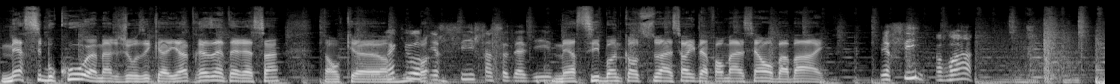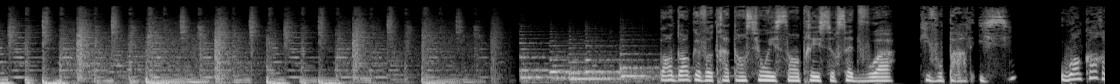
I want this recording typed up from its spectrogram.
Merci beaucoup, Marie-Josée Caillat. Très intéressant. Donc, euh, merci, François David. Merci. Bonne continuation avec la formation. Bye bye. Merci. Au revoir. Pendant que votre attention est centrée sur cette voix qui vous parle ici, ou encore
